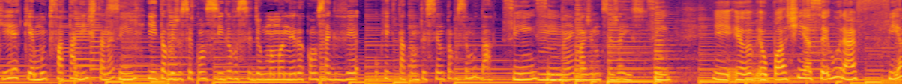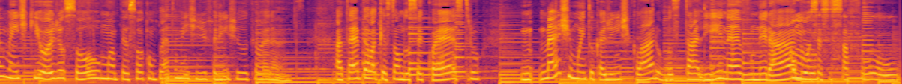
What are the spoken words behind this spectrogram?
quê, que é muito fatalista, né? Sim. E aí talvez você consiga, você de alguma maneira consegue ver o que está acontecendo para você mudar. Sim, sim. Hum, né? Imagino que seja isso. Sim. E eu, eu posso te assegurar fielmente que hoje eu sou uma pessoa completamente diferente do que eu era antes. Até pela questão do sequestro. Mexe muito com a gente, claro. Você tá ali, né, vulnerável. Como você se safou? O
